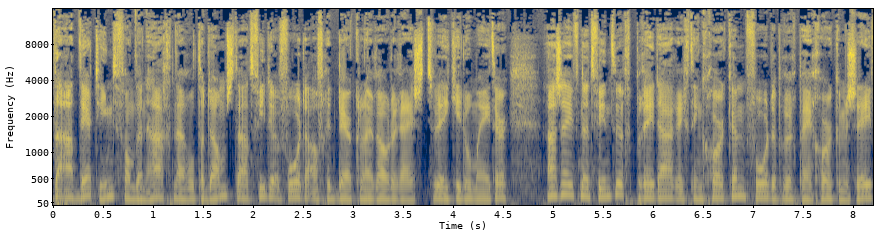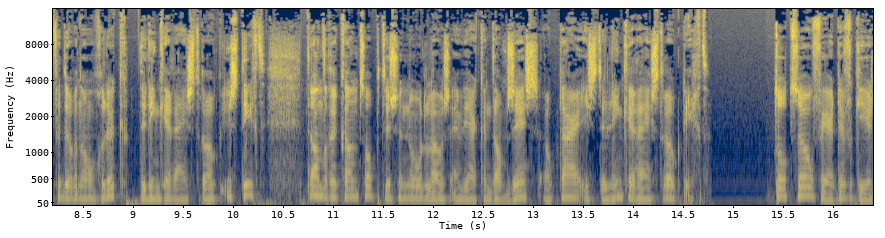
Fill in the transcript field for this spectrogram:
de A13 van Den Haag naar Rotterdam staat file voor de afrit Berkel en Rode Reis 2 kilometer. A27 Breda richting Gorkum voor de brug bij Gorkum 7 door een ongeluk. De linkerrijstrook is dicht. De andere kant op tussen Noordeloos en Werkendam 6. Ook daar is de linkerrijstrook dicht. Tot zover de verkeer.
